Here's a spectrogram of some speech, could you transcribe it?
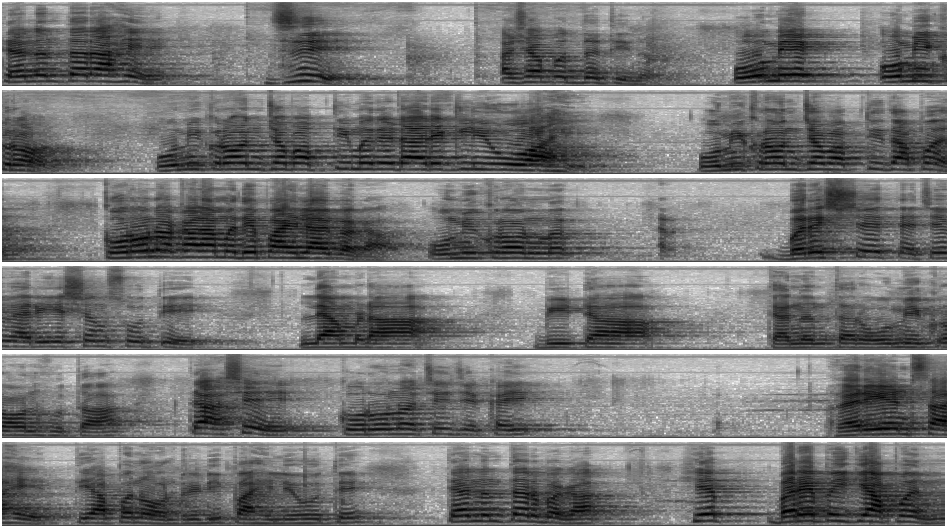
त्यानंतर आहे झे अशा पद्धतीनं. ओमेक ओमिक्रॉन. ओमिक्रॉनच्या बाबतीमध्ये डायरेक्टली ओ आहे. ओमिक्रॉनच्या बाबतीत आपण कोरोना काळामध्ये पाहिलं आहे बघा. ओमिक्रॉन मग बरेचसे त्याचे व्हॅरिएशन्स होते. लॅमडा बीटा त्यानंतर ओमिक्रॉन होता. तर असे कोरोनाचे जे काही व्हॅरियंट्स आहेत ते आपण ऑलरेडी पाहिले होते. त्यानंतर बघा हे बऱ्यापैकी आपण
